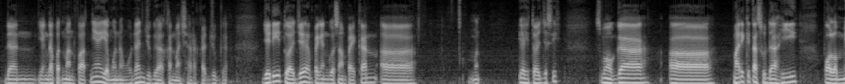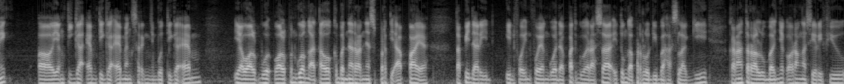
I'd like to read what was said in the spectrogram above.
Dan yang dapat manfaatnya ya mudah-mudahan juga akan masyarakat juga. Jadi itu aja yang pengen gue sampaikan. Uh, ya itu aja sih. Semoga uh, mari kita sudahi polemik uh, yang 3M 3M yang sering nyebut 3M ya walaupun walaupun gue nggak tahu kebenarannya seperti apa ya tapi dari info-info yang gue dapat gue rasa itu nggak perlu dibahas lagi karena terlalu banyak orang ngasih review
